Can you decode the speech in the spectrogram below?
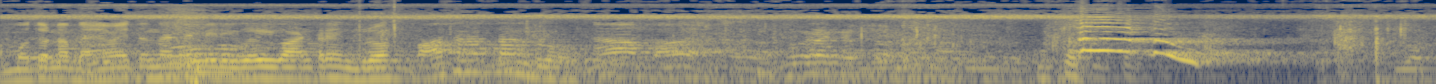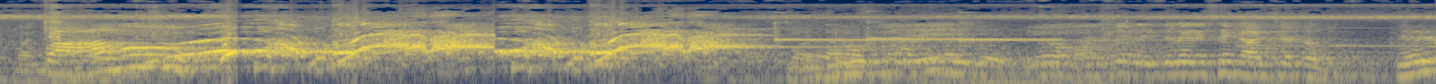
అమ్ముతున్న భయం అవుతుందంటే మీరు ఇగో ఇగో అంటారు బ్రో ఏది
